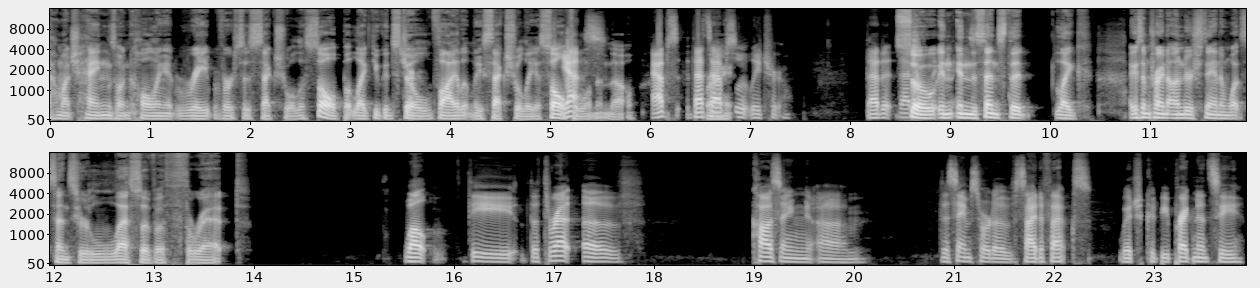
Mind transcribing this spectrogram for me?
how much hangs on calling it rape versus sexual assault, but like you could still sure. violently sexually assault yes. a woman, though. Abs- that's right? absolutely true. That, so in in the sense that like I guess I'm trying to understand in what sense you're less of a threat. Well, the the threat of causing um, the same sort of side effects, which could be pregnancy,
